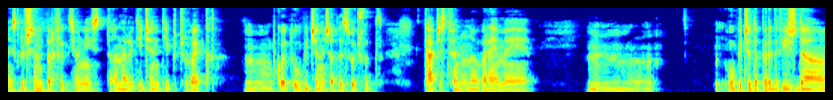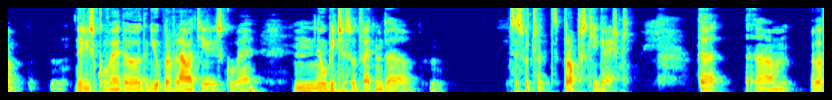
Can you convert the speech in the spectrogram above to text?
изключителен перфекционист, аналитичен тип човек, който обича нещата да се случват качествено на време, обича да предвижда рискове, да, да ги управлява тия рискове. Не обича съответно да се случват пропуски и грешки. Та, ам, в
